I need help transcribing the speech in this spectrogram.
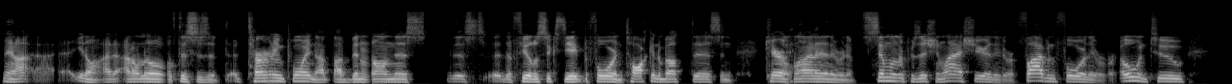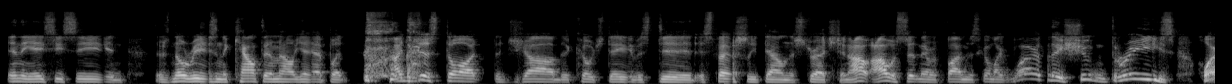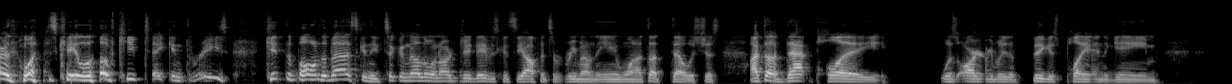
Man, I, I you know I, I don't know if this is a, a turning point. I've, I've been on this this uh, the field of 68 before and talking about this and Carolina. They were in a similar position last year. They were 5 and 4 they were 0 and 2 in the ACC and there's no reason to count them out yet but I just thought the job that coach Davis did especially down the stretch and I, I was sitting there with 5 minutes ago I'm like why are they shooting threes? Why are they, why does Caleb Love keep taking threes? Get the ball to the basket. And he took another one. RJ Davis gets the offensive rebound on the and one I thought that was just I thought that play was arguably the biggest play in the game,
